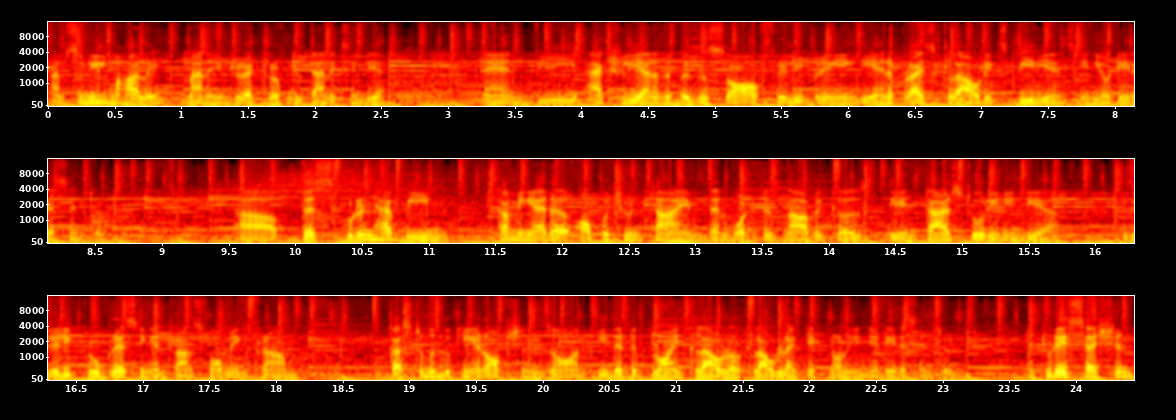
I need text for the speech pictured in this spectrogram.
I'm Sunil Mahale, Managing Director of Nutanix India, and we actually are in the business of really bringing the enterprise cloud experience in your data center. Uh, this couldn't have been coming at an opportune time than what it is now because the entire story in India is really progressing and transforming from customers looking at options on either deploying cloud or cloud-like technology in your data center. And today's session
